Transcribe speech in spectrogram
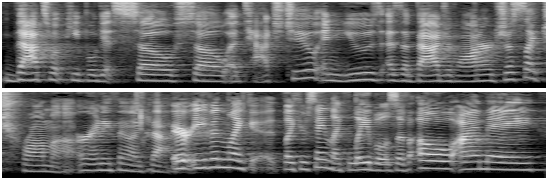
that's what people get so so attached to and use as a badge of honor just like trauma or anything like that. Or even like like you're saying like labels of oh i'm a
